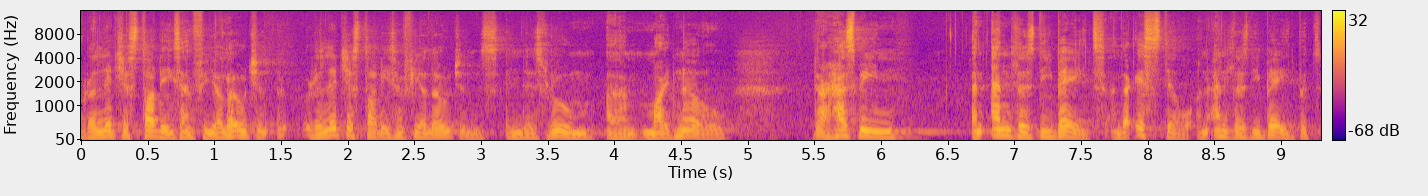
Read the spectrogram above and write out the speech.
religious studies and, theologian, religious studies and theologians in this room um, might know, there has been an endless debate, and there is still an endless debate, but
